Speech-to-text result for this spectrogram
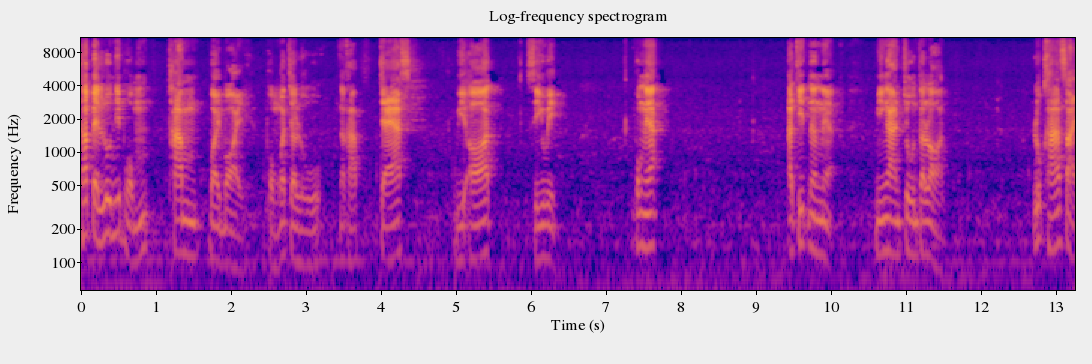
ถ้าเป็นรุ่นที่ผมทำบ่อยๆ ผมก็จะรู้นะครับ Jazz v ีออสซีวิกพวกเนี้ย อาทิตย์หนึ่งเนี่ย มีงานจูนตลอด ลูกค้าใส่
